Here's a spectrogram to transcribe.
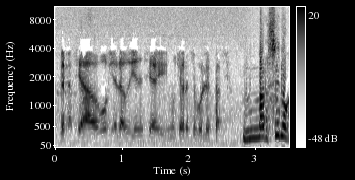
Gracias a vos y a la audiencia y muchas gracias por el espacio. Marcelo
